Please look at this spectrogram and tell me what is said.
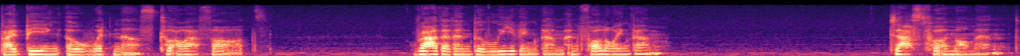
by being a witness to our thoughts rather than believing them and following them. Just for a moment,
